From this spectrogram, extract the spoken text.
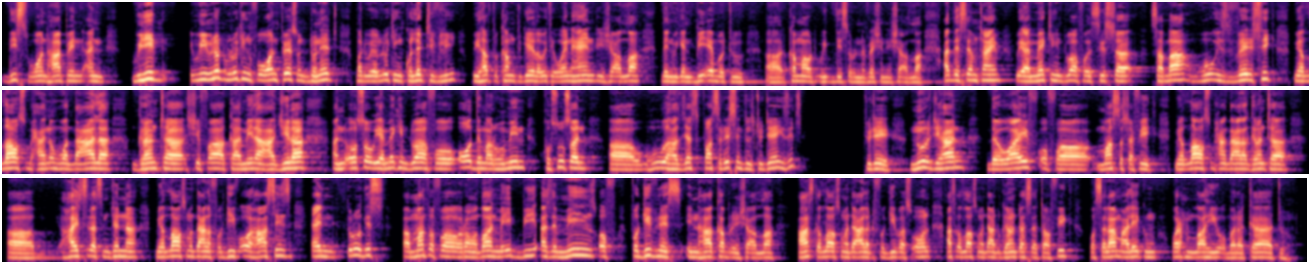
this won't happen. And we need we're not looking for one person to donate, but we're looking collectively. We have to come together with one hand, inshallah. Then we can be able to uh, come out with this renovation, inshallah. At the same time, we are making dua for Sister Sabah, who is very sick. May Allah subhanahu wa ta'ala grant her shifa kamila ajila. And also, we are making dua for all the marhumin, khususan, uh, who has just passed recently today, is it? Today, Nur Jihan the wife of uh, Master Shafiq. May Allah subhanahu wa ta'ala grant her uh, high status in Jannah. May Allah subhanahu wa ta'ala forgive all her sins. And through this uh, month of uh, Ramadan, may it be as a means of forgiveness in her qabr, inshallah. Ask Allah subhanahu wa ta'ala to forgive us all. Ask Allah subhanahu wa ta'ala to grant us a tawfiq. Wassalamu alaikum wa rahmatullahi wa barakatuh.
